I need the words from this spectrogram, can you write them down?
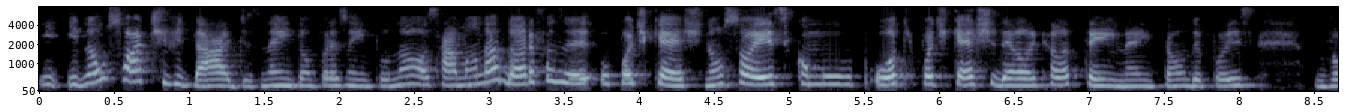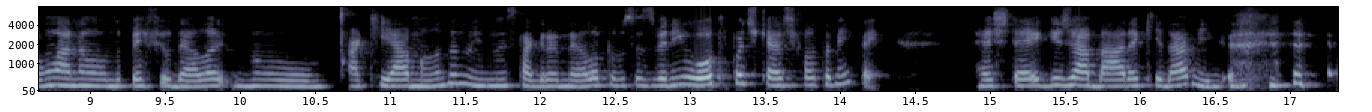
e, e, não só atividades, né? Então, por exemplo, nossa, a Amanda adora fazer o podcast, não só esse como o outro podcast dela que ela tem, né? Então, depois vão lá no, no perfil dela, no aqui é a Amanda no, no Instagram dela para vocês verem o outro podcast que ela também tem. Hashtag Jabara aqui da amiga.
